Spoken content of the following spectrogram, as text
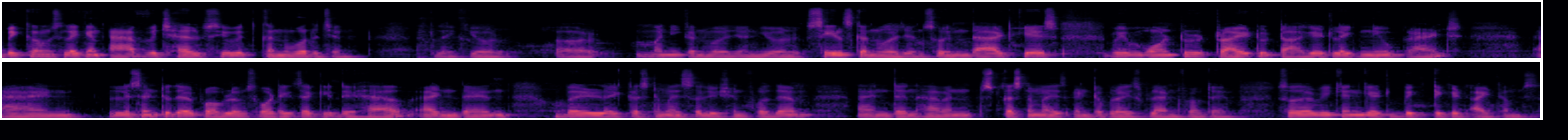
becomes like an app which helps you with conversion like your uh, money conversion your sales conversion. So in that case we want to try to target like new brands and listen to their problems what exactly they have and then build like customized solution for them and then have an customized enterprise plan for them so that we can get big ticket items.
